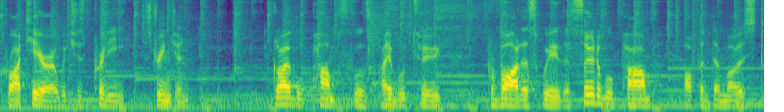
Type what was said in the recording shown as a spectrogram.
criteria, which is pretty stringent. Global Pumps was able to provide us with a suitable pump, offered the most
